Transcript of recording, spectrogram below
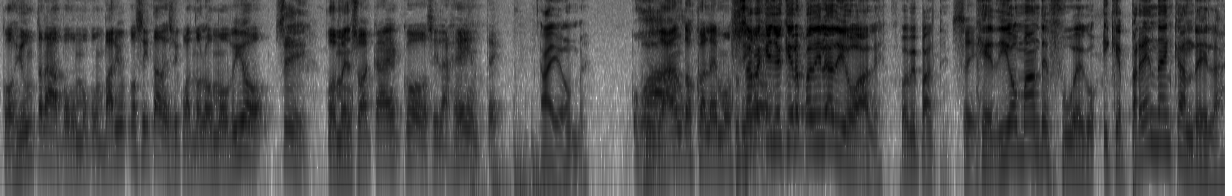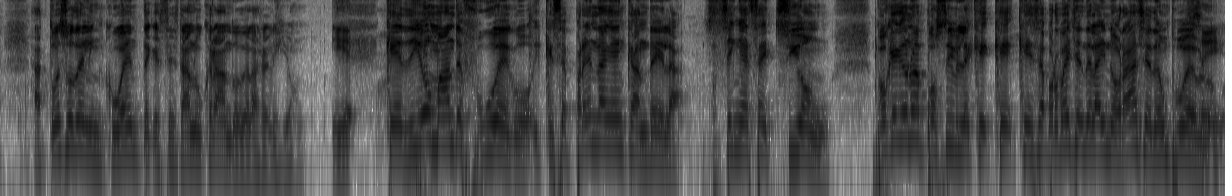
Cogió un trapo como con varios cositas de eso y cuando lo movió, Sí. comenzó a caer cosas y la gente Ay, hombre. jugando con la Tú emoción. sabes que yo quiero pedirle a Dios, Ale, por mi parte, Sí. que Dios mande fuego y que prenda en candela a todos esos delincuentes que se están lucrando de la religión. Y Que Dios mande fuego y que se prendan en candela sin excepción. Porque que no es posible que, que- que se aprovechen de la ignorancia de un pueblo. Sí.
